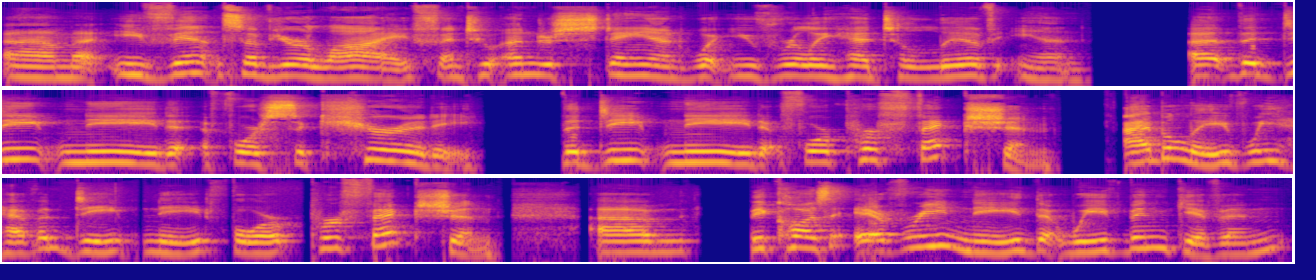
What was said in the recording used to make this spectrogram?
um, events of your life and to understand what you've really had to live in. Uh, the deep need for security, the deep need for perfection. I believe we have a deep need for perfection um, because every need that we've been given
